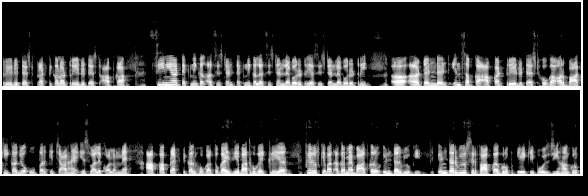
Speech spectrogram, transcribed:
ट्रेड टेस्ट प्रैक्टिकल और ट्रेड टेस्ट आपका senior technical assistant technical assistant laboratory assistant laboratory attendant इन सब का आपका ट्रेड टेस्ट होगा, और बाकी का जो ऊपर की चार हैं, इस वाले कॉलम में आपका प्रैक्टिकल होगा। तो गाइज़ ये बात हो गई क्लियर। फिर उसके बाद अगर मैं बात करूँ इंटरव्यू की, इंटरव्यू सिर्फ़ आपका ग्रुप ए की पोस्ट। जी हाँ ग्रुप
